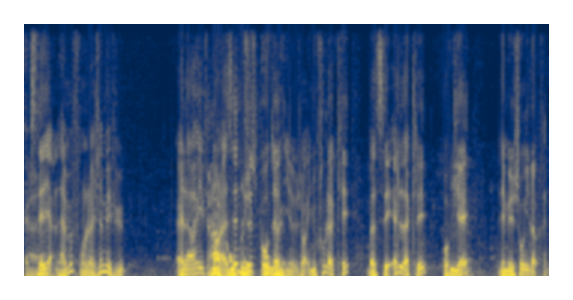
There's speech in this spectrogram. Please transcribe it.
C'est-à-dire la meuf on l'a jamais vue. Elle arrive Ah, dans la scène juste pour complet. dire genre il nous faut la clé. Bah c'est elle la clé. Ok. Mm. Les méchants ils la prennent.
